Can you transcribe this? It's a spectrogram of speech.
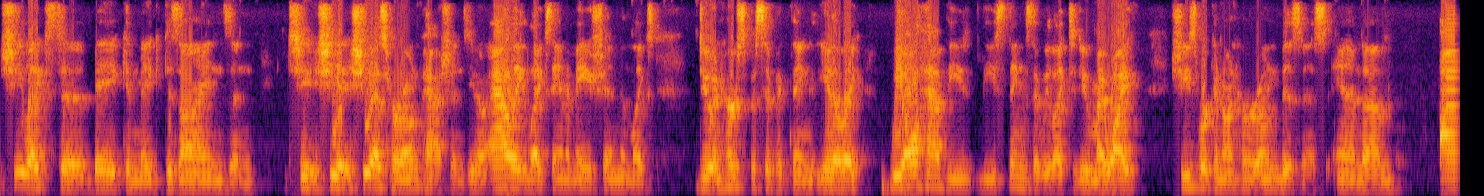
she likes to bake and make designs, and she she she has her own passions. You know, Allie likes animation and likes doing her specific thing. You know, like we all have these these things that we like to do. My wife, she's working on her own business, and um, I,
